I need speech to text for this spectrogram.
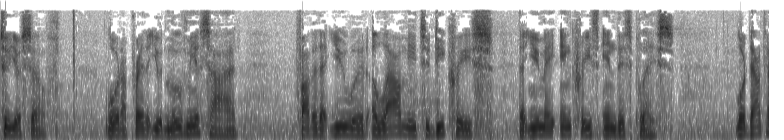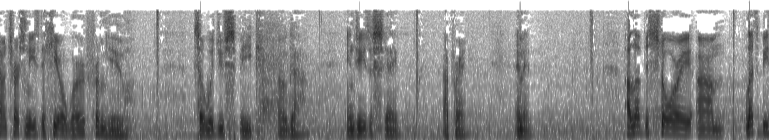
to yourself. Lord, I pray that you would move me aside Father, that you would allow me to decrease, that you may increase in this place. Lord, Downtown Church needs to hear a word from you. So would you speak, oh God? In Jesus' name, I pray. Amen. I love this story. Um, let's be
